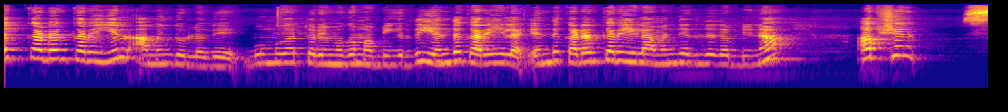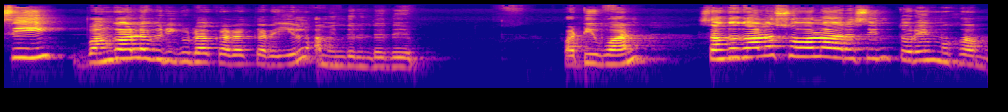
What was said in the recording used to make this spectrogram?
எக்கடற்கரையில் அமைந்துள்ளது. பூம்புகார் துறைமுகம் அப்படிங்கிறது எந்த கரையில் எந்த கடற்கரையில் அமைந்திருந்தது அப்படின்னா சி வங்காள விரிகுடா கடற்கரையில் அமைந்திருந்தது. ஃபார்ட்டி ஒன் சங்ககால சோழ அரசின் துறைமுகம்.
